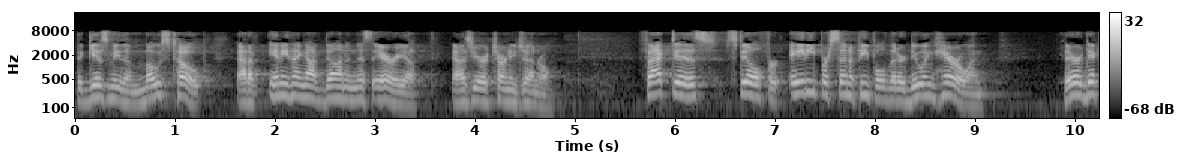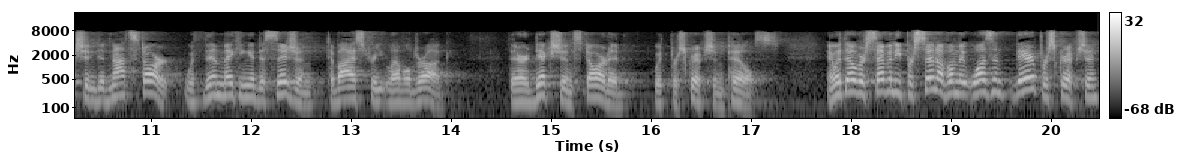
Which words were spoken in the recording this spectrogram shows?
that gives me the most hope out of anything I've done in this area as your Attorney General. Fact is, still, for 80% of people that are doing heroin, their addiction did not start with them making a decision to buy a street level drug. Their addiction started with prescription pills. And with over 70% of them, it wasn't their prescription,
